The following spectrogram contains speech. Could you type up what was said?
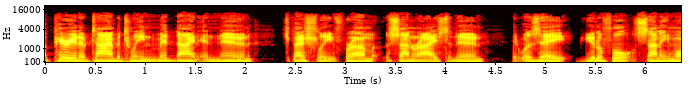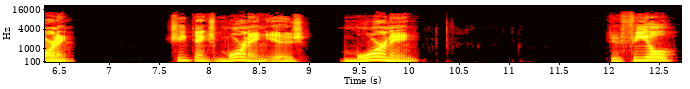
a period of time between midnight and noon, especially from sunrise to noon. It was a beautiful sunny morning. She thinks morning is mourning to feel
